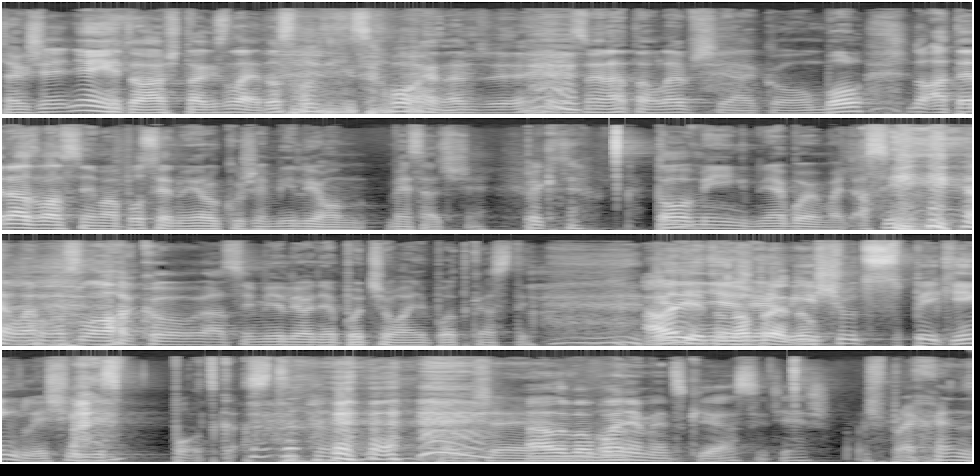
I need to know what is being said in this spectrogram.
Takže nie je to až tak zlé, to som tým chcel povedať, že sme na tom lepšie ako on bol. No a teraz vlastne má po 7 roku, že milión mesačne. Pekne. To my nikdy nebudeme mať asi, lebo Slovákov asi milión nepočúvaní podcasty. Ale Jedine, je to dopredu. we should speak English in this podcast. Takže, Alebo no, po nemecky asi tiež. Sprechen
